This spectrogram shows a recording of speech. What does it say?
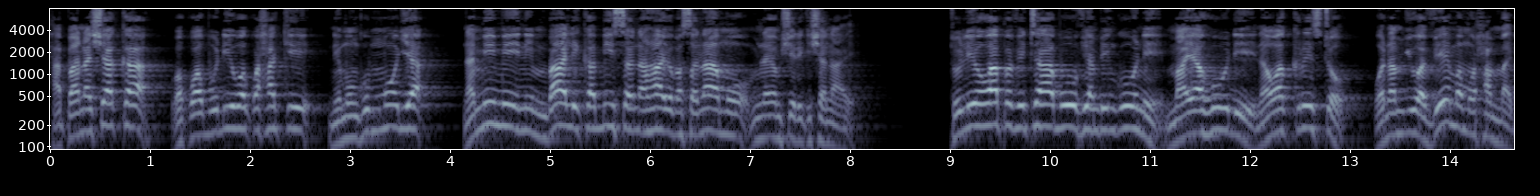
Hapana shaka wa kuabudiwa kwa haki ni Mungu mmoja na mimi ni mbali kabisa na hayo masanamu mnayomshirikisha naye. Tuliowapa vitabu vya mbinguni, Mayahudi na Wakristo wanamjua vyema Muhammad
